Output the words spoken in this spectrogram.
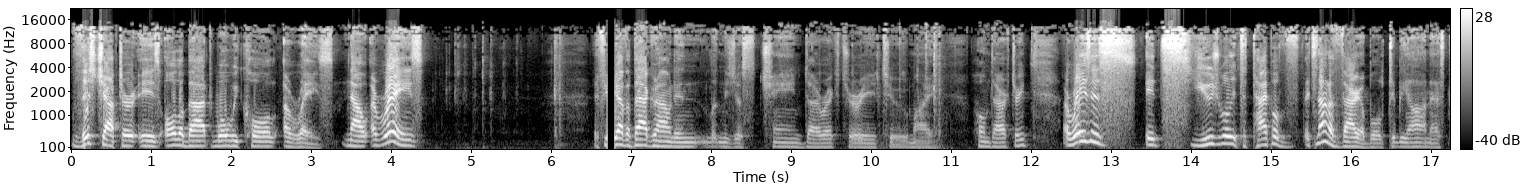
this chapter is all about what we call arrays. Now, arrays if you have a background in, let me just change directory to my home directory. Arrays is, it's usually, it's a type of, it's not a variable to be honest,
